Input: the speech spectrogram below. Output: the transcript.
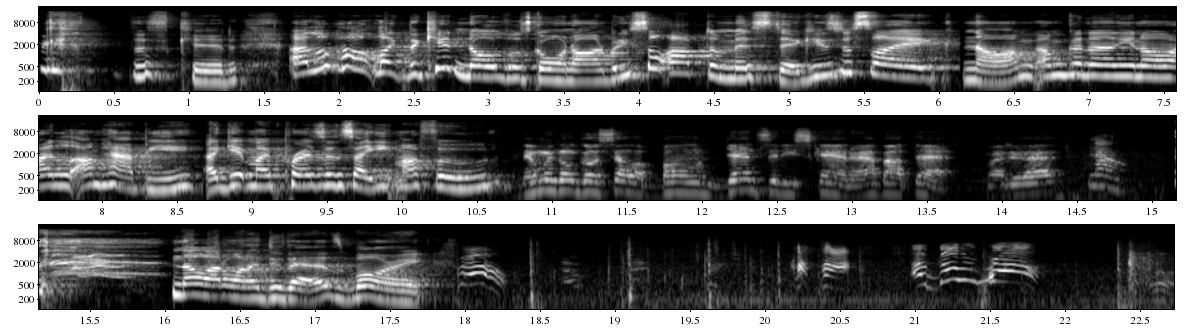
this kid. I love how like the kid knows what's going on, but he's so optimistic. He's just like, no, I'm I'm gonna, you know, I I'm happy. I get my presents. I eat my food. Then we're gonna go sell a bone density scanner. How about that? Wanna do that? No. No, I don't want to do that. That's boring. Pro. I'm going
